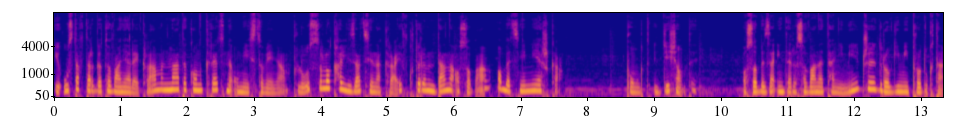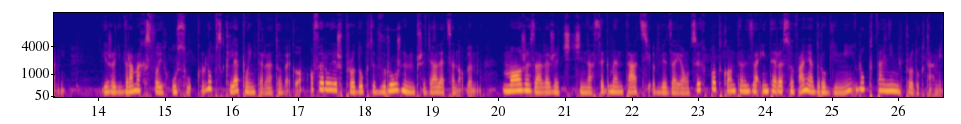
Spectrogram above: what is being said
i ustaw targetowania reklam na te konkretne umiejscowienia, plus lokalizację na kraj, w którym dana osoba obecnie mieszka. Punkt 10. Osoby zainteresowane tanimi czy drogimi produktami. Jeżeli w ramach swoich usług lub sklepu internetowego oferujesz produkty w różnym przedziale cenowym, może zależeć Ci na segmentacji odwiedzających pod kątem zainteresowania drogimi lub tanimi produktami.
